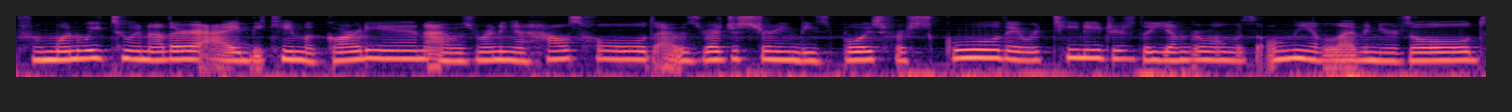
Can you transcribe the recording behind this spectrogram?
from one week to another, I became a guardian. I was running a household. I was registering these boys for school. They were teenagers. The younger one was only 11 years old.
